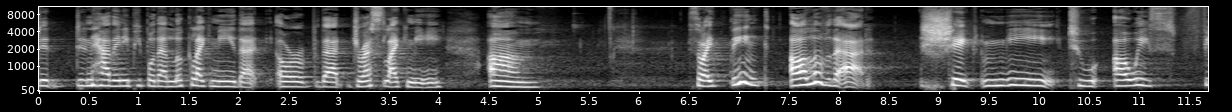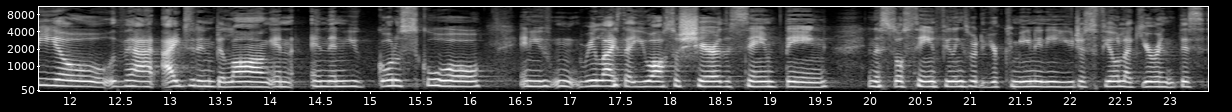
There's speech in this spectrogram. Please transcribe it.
did, didn't have any people that looked like me that, or that dressed like me. Um, so I think all of that shaped me to always feel that I didn't belong. And, and then you go to school and you realize that you also share the same thing and the same feelings with your community. You just feel like you're in this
